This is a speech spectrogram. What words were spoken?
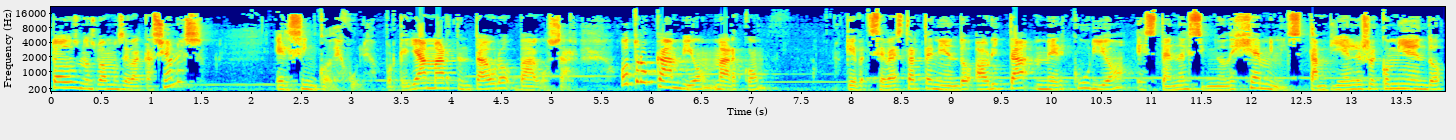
todos nos vamos de vacaciones el 5 de julio, porque ya Marte en Tauro va a gozar. Otro cambio, Marco, que se va a estar teniendo. Ahorita Mercurio está en el signo de Géminis. También les recomiendo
